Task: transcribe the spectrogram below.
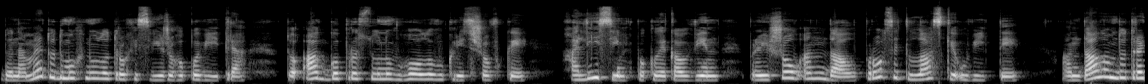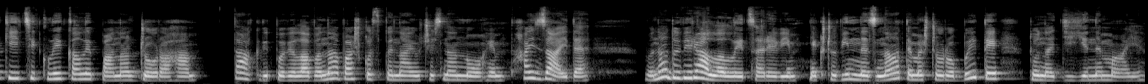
До намету дмухнуло трохи свіжого повітря, то Агго просунув голову крізь шовки. Халісі, покликав він, прийшов андал, просить ласки увійти. Андалом до тракійці кликали пана Джорага. Так, відповіла вона, важко спинаючись на ноги. Хай зайде. Вона довіряла лицареві якщо він не знатиме, що робити, то надії немає.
